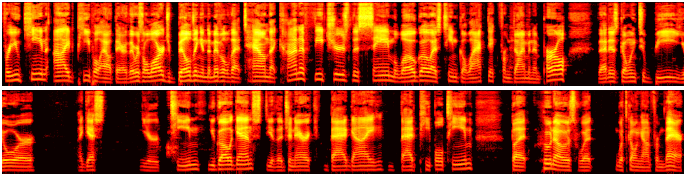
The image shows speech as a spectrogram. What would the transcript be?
for you keen eyed people out there, there was a large building in the middle of that town that kind of features the same logo as Team Galactic from Diamond and Pearl. That is going to be your, I guess, your team you go against. You're the generic bad guy, bad people team. But who knows what what's going on from there.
